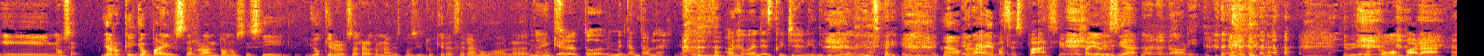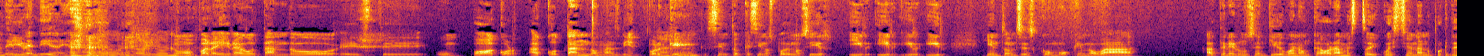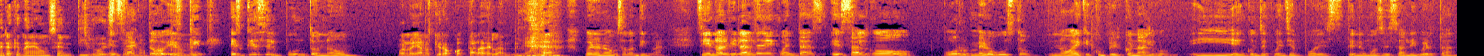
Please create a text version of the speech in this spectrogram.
Y no sé, yo creo que yo para ir cerrando, no sé si yo quiero cerrar de una vez, no sé si tú quieres cerrar o hablar de algo No, más. hablar todo. A mí me encanta hablar. Entonces, ahora van a escuchar indefinidamente. No, pero hay más espacio. O sea, yo decía, No, no, no, ahorita. yo decía como para Anda ir- emprendida ya. No, no, no. como para ir agotando este un o acor- acotando más bien porque Ajá. siento que sí nos podemos ir ir ir ir ir y entonces como que no va a tener un sentido bueno aunque ahora me estoy cuestionando porque tendría que tener un sentido esto Exacto, no es que, es que es el punto, ¿no? bueno ya no quiero acotar adelante bueno, no vamos a continuar. Sí, no, al final de cuentas es algo por mero gusto, no hay que cumplir con algo y en consecuencia pues tenemos esa libertad,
